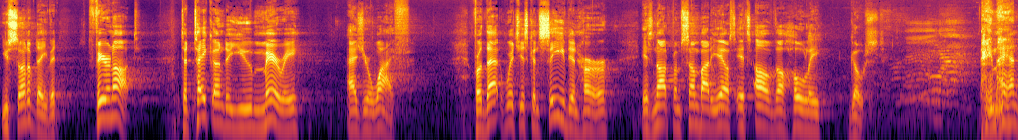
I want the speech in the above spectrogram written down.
you son of David, fear not to take unto you Mary as your wife. For that which is conceived in her is not from somebody else, it's of the Holy Ghost. Amen.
